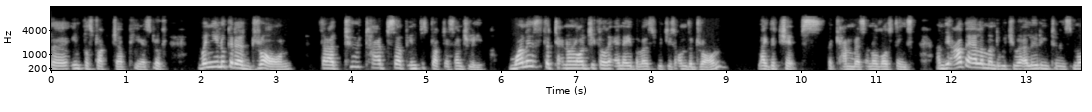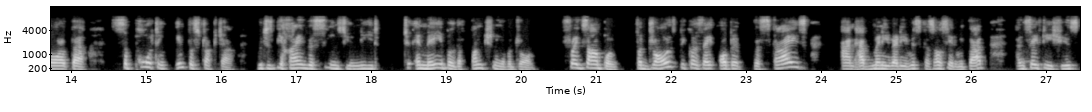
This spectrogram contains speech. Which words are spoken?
the infrastructure, Piers. Look, when you look at a drone, there are two types of infrastructure essentially. One is the technological enablers, which is on the drone, like the chips, the cameras, and all those things. And the other element which you were alluding to is more of the supporting infrastructure, which is behind the scenes you need to enable the functioning of a drone. For example, for drones, because they orbit the skies and have many, very risks associated with that and safety issues,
